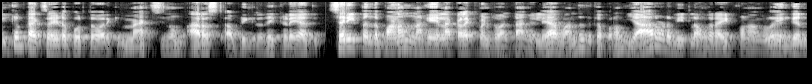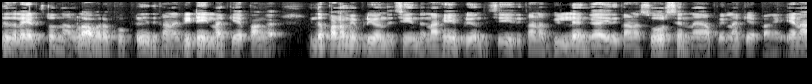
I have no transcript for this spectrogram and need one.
இன்கம் டேக்ஸ் சைடை பொறுத்த வரைக்கும் மேக்ஸிமம் அரெஸ்ட் அப்படிங்கிறதே கிடையாது. சரி இப்போ இந்த பணம் நகையெல்லாம் கலெக்ட் பண்ணிட்டு வந்துட்டாங்க இல்லையா? வந்ததுக்கப்புறம் யாரோட வீட்டில் அவங்க ரைட் பண்ணாங்களோ எங்கேருந்து இதெல்லாம் எடுத்துகிட்டு வந்தாங்களோ அவரை கூப்பிட்டு இதுக்கான டீட்டெயிலாம் கேட்பாங்க. இந்த பணம் எப்படி வந்துச்சு? இந்த நகை எப்படி வந்துச்சு இதுக்கான பில் எங்க இதுக்கான சோர்ஸ் என்ன அப்படின்லாம் கேட்பாங்க. ஏன்னா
